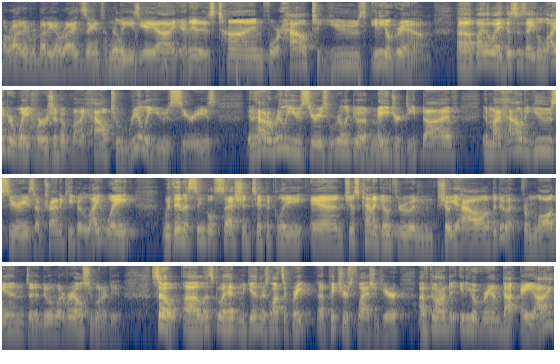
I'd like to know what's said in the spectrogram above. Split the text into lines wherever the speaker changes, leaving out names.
All right, everybody. All right, Zane from Really Easy AI, and it is time for how to use ideogram. Uh, by the way, this is a lighter weight version of my How to Really Use series. In How to Really Use series, we really do a major deep dive. In my How to Use series, I'm trying to keep it lightweight within a single session typically and just kind of go through and show you how to do it from login to doing whatever else you want to do. So uh, let's go ahead and begin. There's lots of great uh, pictures flashing here. I've gone to ideogram.ai.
